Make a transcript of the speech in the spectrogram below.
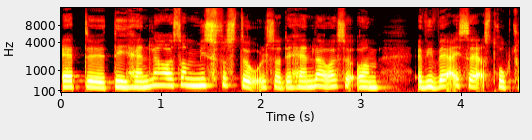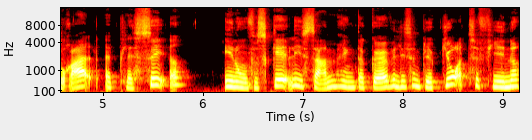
at øh, det handler også om misforståelser, det handler også om, at vi hver især strukturelt er placeret i nogle forskellige sammenhænge, der gør, at vi ligesom bliver gjort til fjender.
